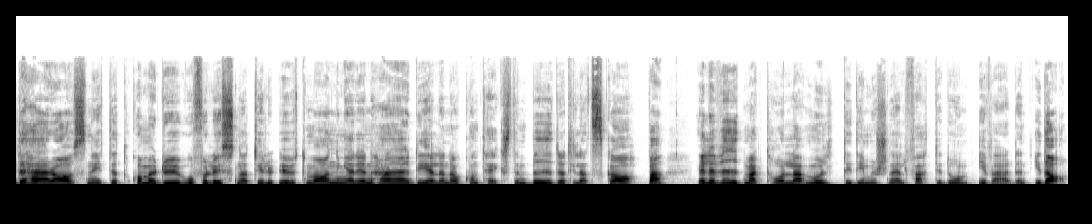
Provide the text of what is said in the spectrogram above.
det här avsnittet kommer du att få lyssna till hur utmaningar i den här delen av kontexten bidrar till att skapa eller vidmakthålla multidimensionell fattigdom i världen idag.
